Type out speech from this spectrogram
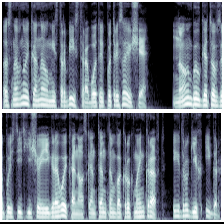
Основной канал Мистер Бист работает потрясающе – но он был готов запустить еще и игровой канал с контентом вокруг Майнкрафт и других игр,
